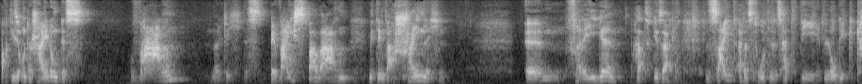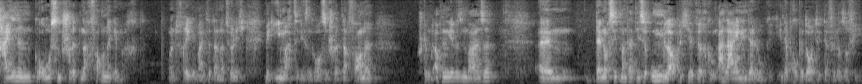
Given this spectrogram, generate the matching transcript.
auch diese Unterscheidung des Wahren, wirklich des beweisbar Wahren mit dem Wahrscheinlichen. Ähm, Frege hat gesagt, seit Aristoteles hat die Logik keinen großen Schritt nach vorne gemacht. Und Frege meinte dann natürlich, mit ihm macht sie diesen großen Schritt nach vorne. Stimmt auch in gewisser Weise. Ähm, dennoch sieht man da diese unglaubliche Wirkung allein in der Logik, in der Propedeutik der Philosophie.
